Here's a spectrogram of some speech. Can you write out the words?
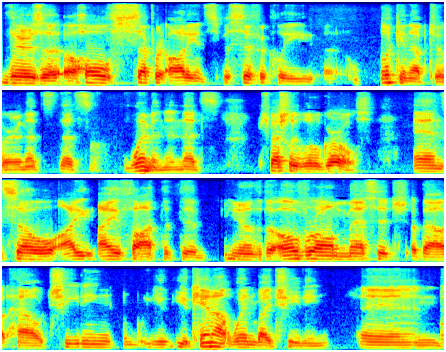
There's a, a whole separate audience specifically uh, looking up to her, and that's that's women, and that's especially little girls. And so I I thought that the you know the overall message about how cheating you you cannot win by cheating and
